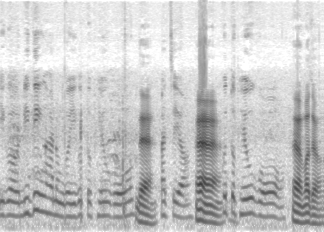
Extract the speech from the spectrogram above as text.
이거 리딩 하는 거 이것도 배우고 네. 맞지요? 예, 네. 그것도 배우고 네, 맞아.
